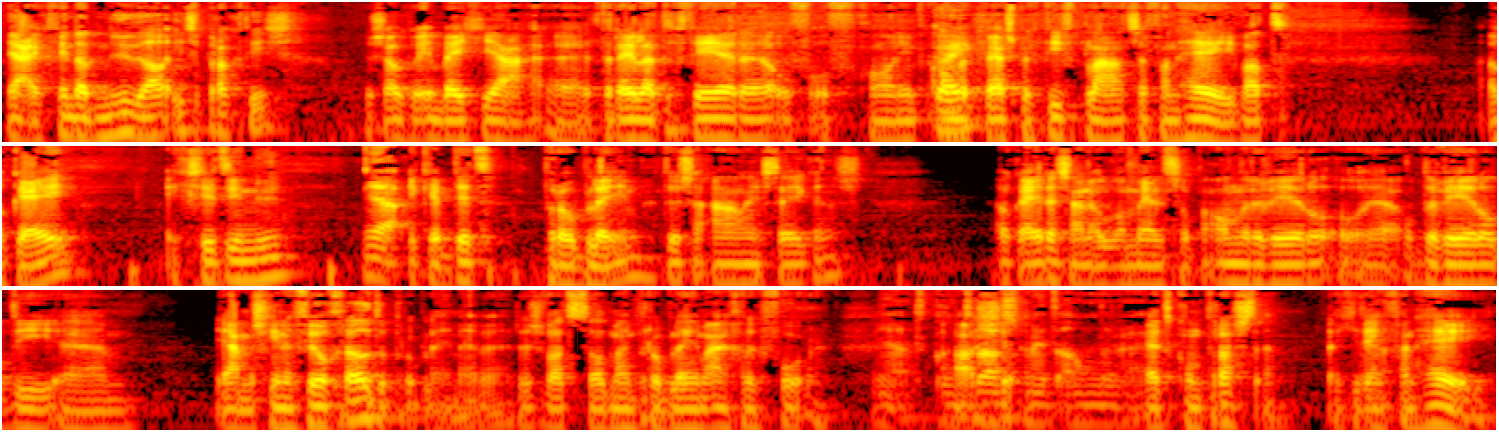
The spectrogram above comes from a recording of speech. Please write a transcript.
Ja, ik vind dat nu wel iets praktisch. Dus ook een beetje ja, eh, het relativeren of, of gewoon in een Oké. ander perspectief plaatsen van hé, hey, wat. Oké, ik zit hier nu. Ja, Ik heb dit probleem, tussen aanhalingstekens. Oké, er zijn ook wel mensen op een andere wereld, ja, op de wereld die ehm, ja, misschien een veel groter probleem hebben. Dus wat stelt mijn probleem eigenlijk voor? ja het contrast je- met anderen. Het contrasten. Dat je denkt van hé, hey,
